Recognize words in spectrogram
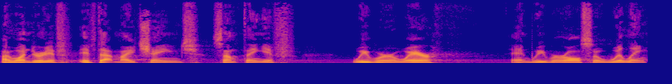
I wonder if, if that might change something if we were aware and we were also willing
